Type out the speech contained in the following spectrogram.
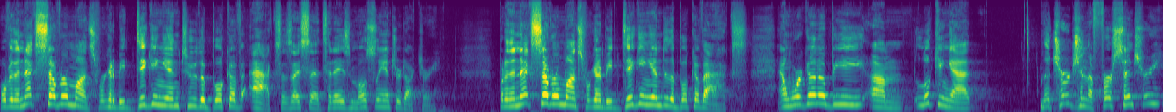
Over the next several months, we're going to be digging into the book of Acts. As I said, today's mostly introductory. But in the next several months, we're going to be digging into the book of Acts. And we're going to be um, looking at the church in the first century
